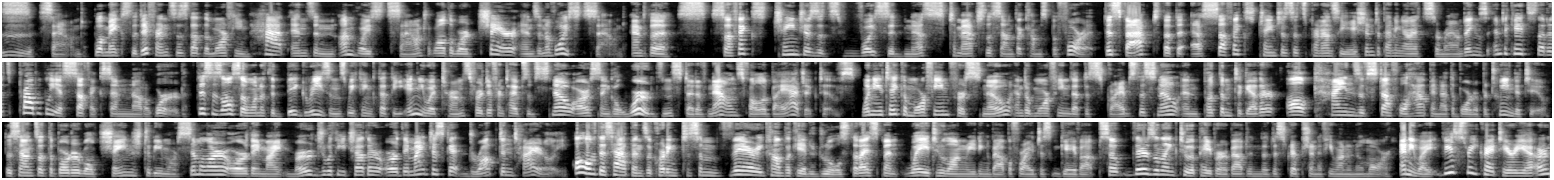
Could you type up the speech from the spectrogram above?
z sound. What makes the difference is that the morpheme hat ends in an unvoiced sound, while the word chair ends in a voiced sound, and the s suffix changes its voicedness to match the sound that comes before it. This fact that the s suffix changes its pronunciation depending on its surroundings indicates that it's probably a suffix and not a word. This is also one of the big reasons we think that the Inuit terms for different types of snow are single words instead of nouns followed by adjectives. When you take a morpheme for snow and a morpheme that describes the snow and put them together, all kinds of stuff will happen at the border between the two. The sounds at the border will change to be more similar, or they might merge with each other, or they might just get dropped entirely. All of this happens according to some very complicated rules that I spent way too long reading about before I just gave up, so there's a link to a paper about in the description if you want to know more. Anyway, these three criteria are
